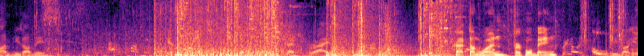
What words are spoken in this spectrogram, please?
um, he's on me. Guy fried. Cracked on one. Purple, bang. Oh, he's on you.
